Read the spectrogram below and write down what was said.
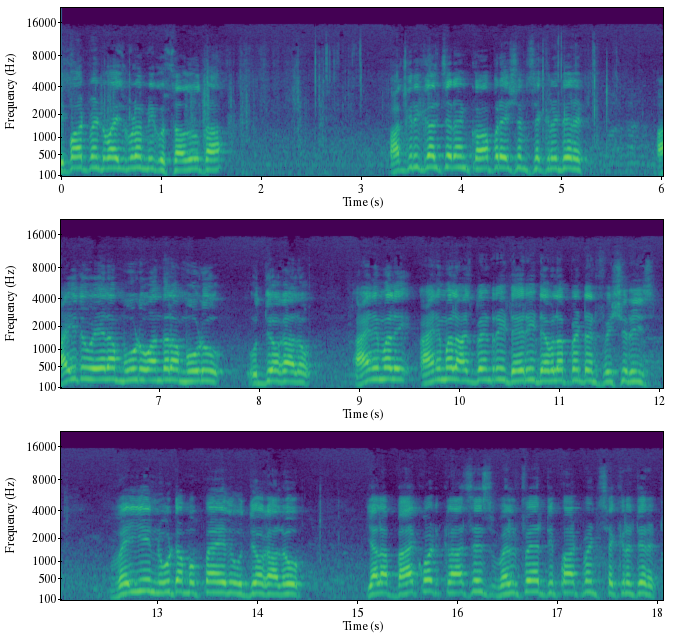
డిపార్ట్మెంట్ వైజ్ కూడా మీకు చదువుతా. అగ్రికల్చర్ అండ్ కోఆపరేషన్ సెక్రటేరియట్ ఐదు వేల మూడు వందల మూడు ఉద్యోగాలు. Animal animal husbandry dairy development and fisheries వెయ్యి నూట ముప్పై ఐదు ఉద్యోగాలు. ఇలా backward classes welfare department secretariat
